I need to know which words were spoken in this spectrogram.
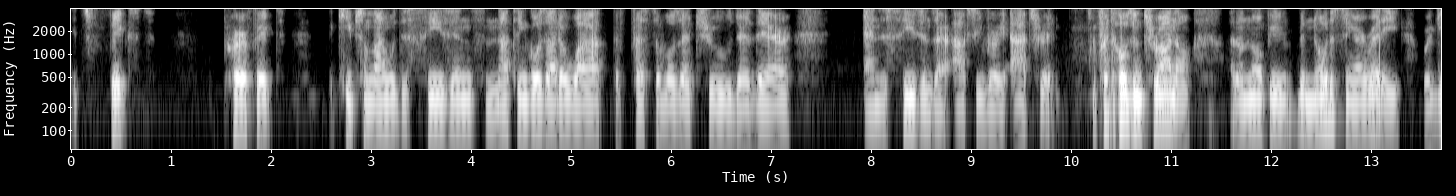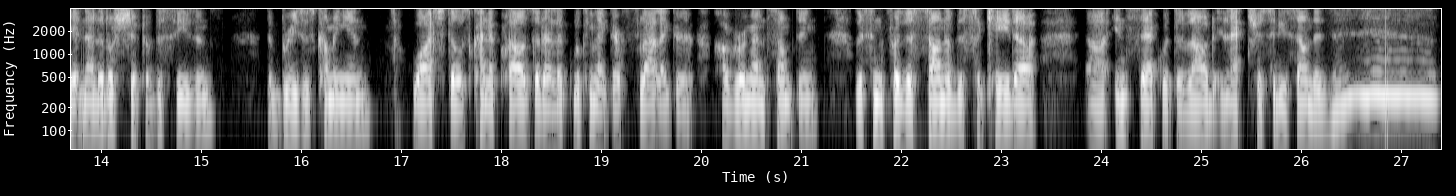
It's fixed, perfect. It keeps in line with the seasons. Nothing goes out of whack. The festivals are true, they're there. And the seasons are actually very accurate. For those in Toronto, I don't know if you've been noticing already, we're getting a little shift of the seasons. The breeze is coming in watch those kind of clouds that are like looking like they're flat, like they're hovering on something. Listen for the sound of the cicada uh, insect with the loud electricity sound. That.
